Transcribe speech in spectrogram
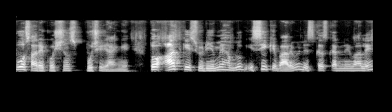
वो सारे क्वेश्चंस पूछे जाएँगे। तो आज की इस वीडियो में हम लोग इसी के बारे में डिस्कस करने वाले हैं।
